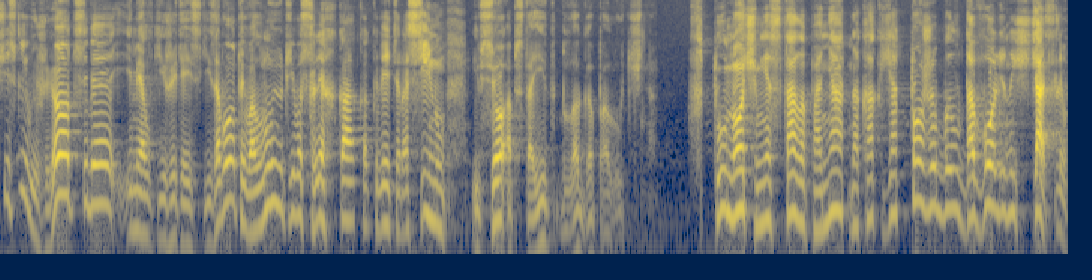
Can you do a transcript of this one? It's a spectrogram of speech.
Счастливый живет себе, и мелкие житейские заботы волнуют его слегка, как ветер осину, и все обстоит благополучно. В ту ночь мне стало понятно, как я тоже был доволен и счастлив,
